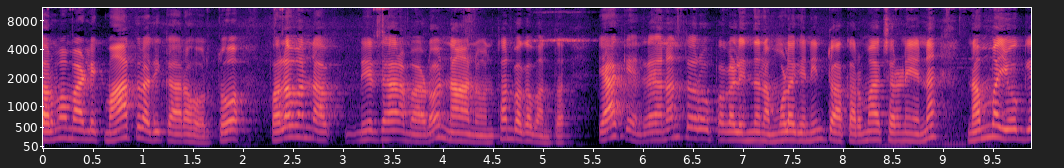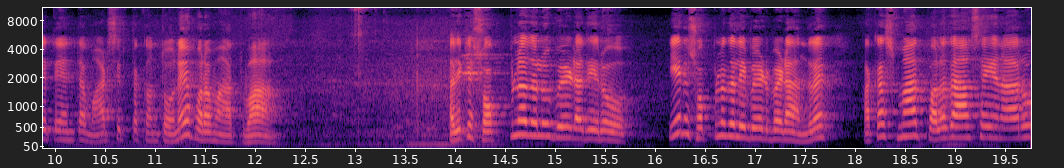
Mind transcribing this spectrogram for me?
ಕರ್ಮ ಮಾಡಲಿಕ್ಕೆ ಮಾತ್ರ ಅಧಿಕಾರ ಹೊರತು, ಫಲವನ್ನು ನಿರ್ಧಾರ ಮಾಡೋ ನಾನು ಅಂತ ಭಗವಂತ. ಯಾಕೆಂದರೆ ಅನಂತ ರೂಪಗಳಿಂದ ನಮ್ಮೊಳಗೆ ನಿಂತು ಆ ಕರ್ಮಾಚರಣೆಯನ್ನು ನಮ್ಮ ಯೋಗ್ಯತೆ ಅಂತ ಮಾಡಿಸಿರ್ತಕ್ಕಂಥವನೇ ಪರಮಾತ್ಮ. ಅದಕ್ಕೆ ಸ್ವಪ್ನದಲ್ಲೂ ಬೇಡದಿರು. ಏನು ಸ್ವಪ್ನದಲ್ಲಿ ಬೇಡಬೇಡ ಅಂದರೆ ಅಕಸ್ಮಾತ್ ಫಲದಾಸೆ ಏನಾರು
